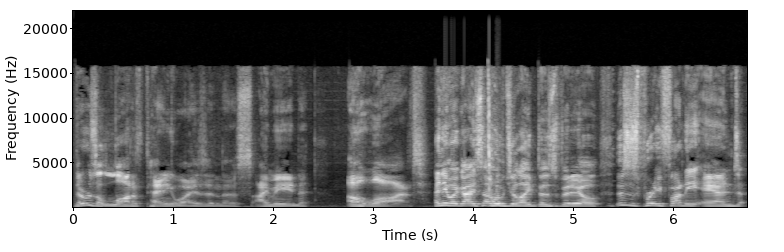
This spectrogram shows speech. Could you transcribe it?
There was a lot of Pennywise in this. I mean, a lot. Anyway, guys, I hope you liked this video. This is pretty funny, and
